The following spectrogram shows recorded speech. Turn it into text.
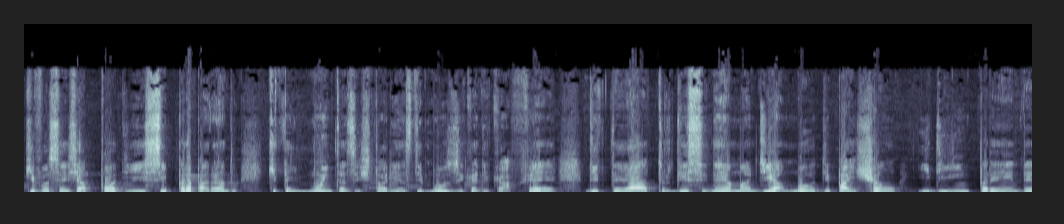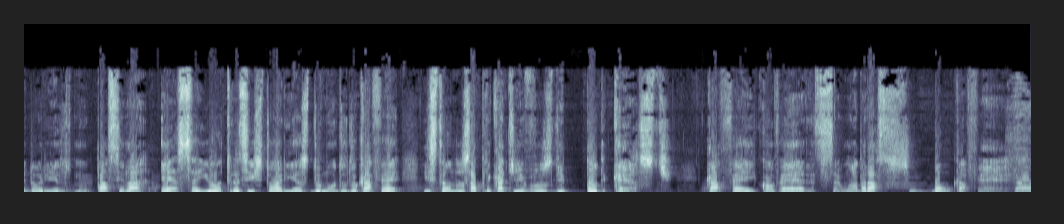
que você já pode ir se preparando, que tem muitas histórias de música, de café, de teatro, de cinema, de amor, de paixão e de empreendedorismo. Passe lá. Essa e outras histórias do mundo do café estão nos aplicativos de podcast. Café e Conversa. Um abraço, bom café.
